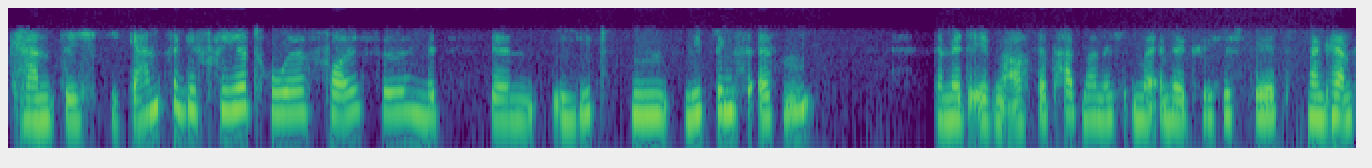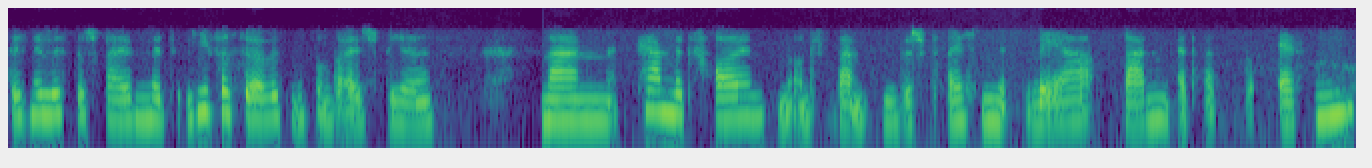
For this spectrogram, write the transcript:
kann sich die ganze Gefriertruhe vollfüllen mit den liebsten Lieblingsessen, damit eben auch der Partner nicht immer in der Küche steht. Man kann sich eine Liste schreiben mit Lieferservicen zum Beispiel. Man kann mit Freunden und Verwandten besprechen, wer wann etwas zu essen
